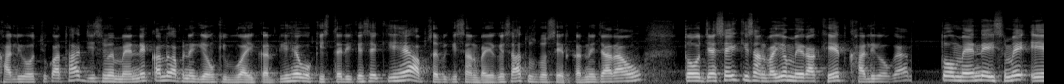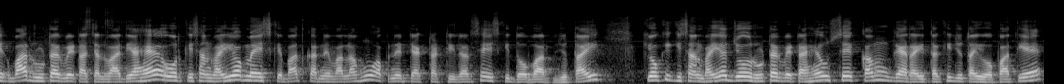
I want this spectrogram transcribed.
खाली हो चुका था, जिसमें मैंने कल अपने गेहूँ की बुआई कर दी है। वो किस तरीके से की है, आप सभी किसान भाइयों के साथ उसको शेयर करने जा रहा हूँ। तो जैसे ही किसान भाइयों, मेरा खेत खाली हो गया। तो मैंने इसमें एक बार रूटर बेटा चलवा दिया है। और किसान भाइयों, मैं इसके बाद करने वाला हूँ अपने ट्रैक्टर टीलर से इसकी दो बार जुताई, क्योंकि किसान भाइयों, जो रूटर बेटा है, उससे कम गहराई तक ही जुताई हो पाती है।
